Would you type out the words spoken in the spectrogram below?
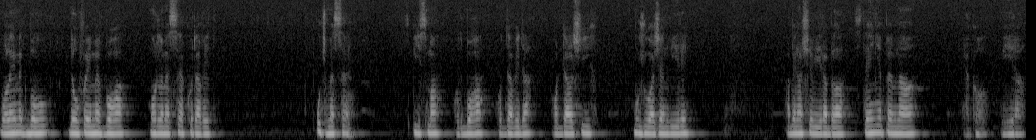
volejme k Bohu, doufejme v Boha, modleme se jako David. Učme se z písma od Boha, od Davida, od dalších mužů a žen víry, aby naše víra byla stejně pevná jako víra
